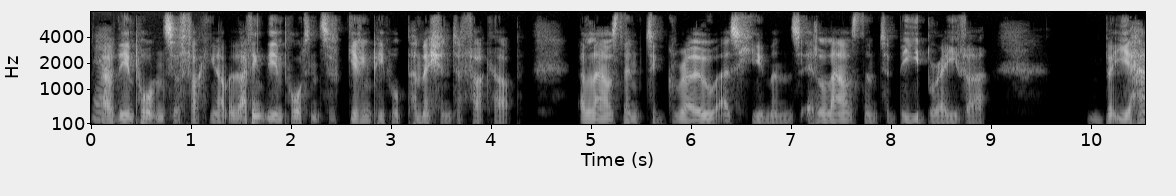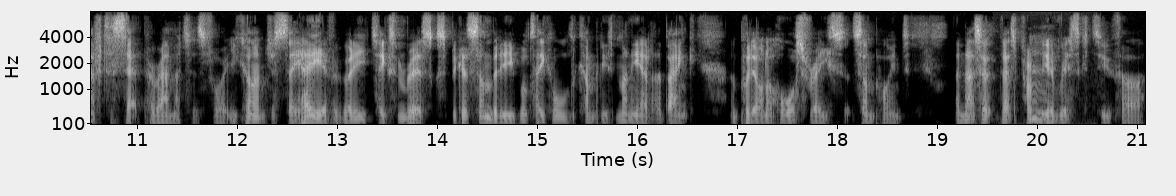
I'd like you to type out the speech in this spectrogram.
Yeah. Uh, the importance of fucking up. I think the importance of giving people permission to fuck up allows them to grow as humans. It allows them to be braver. But you have to set parameters for it. You can't just say, hey, everybody, take some risks, because somebody will take all the company's money out of the bank and put it on a horse race at some point. And that's, a, that's probably a risk too far.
